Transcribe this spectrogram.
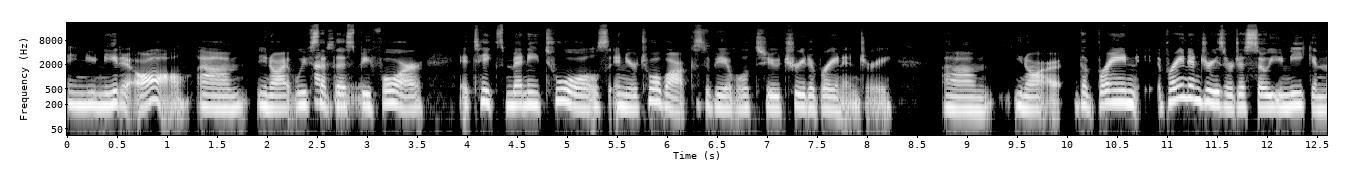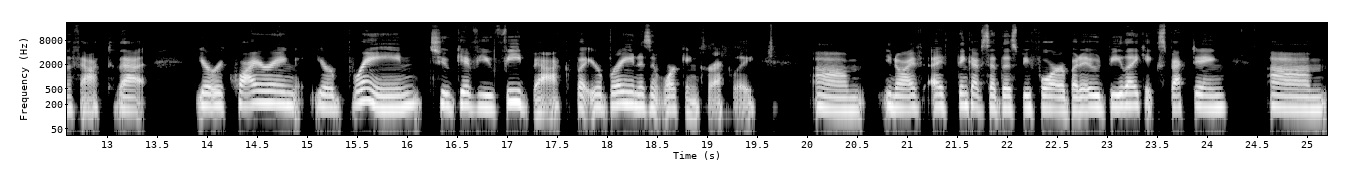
And you need it all. Um, you know, we've said Absolutely. this before. It takes many tools in your toolbox to be able to treat a brain injury um, you know the brain brain injuries are just so unique in the fact that you're requiring your brain to give you feedback but your brain isn't working correctly. Um, you know I've, i think i've said this before but it would be like expecting um,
